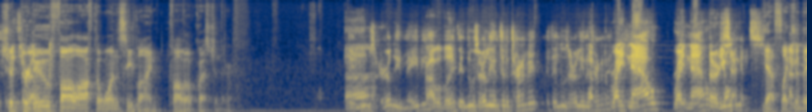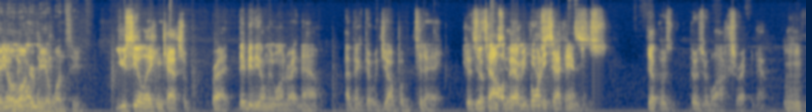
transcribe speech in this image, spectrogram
should Purdue fall off the one seed line? Follow up question there. If they Uh, lose early, maybe. Probably. If they lose early into the tournament, if they lose early in the tournament, Right now, right now, 30 only- seconds. Yes, like I should mean, they the no longer be a one seed? UCLA can catch them. Right, they'd be the only one right now. I think that would jump them today because Yep, it's UCLA, Alabama, 20 Houston, seconds. Kansas. Yep. Those those are locks right now. Mm-hmm.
